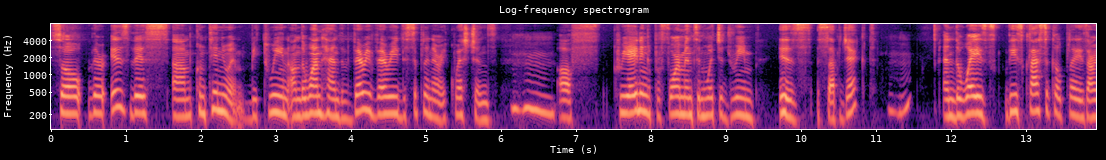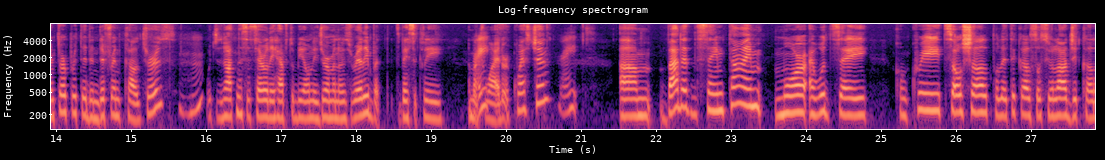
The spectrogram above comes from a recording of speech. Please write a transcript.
So there is this um, continuum between, on the one hand, the very, very disciplinary questions Mm-hmm. of creating a performance in which a dream is a subject, Mhm. And the ways these classical plays are interpreted in different cultures, Mhm. which do not necessarily have to be only German or Israeli, but it's basically a much Right. wider question Right. um, but at the same time, more, I would say, concrete social, political, sociological,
